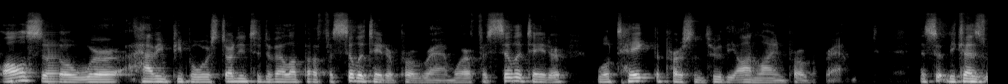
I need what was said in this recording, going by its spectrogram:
also were having people, we're starting to develop a facilitator program where a facilitator will take the person through the online program. And so, because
